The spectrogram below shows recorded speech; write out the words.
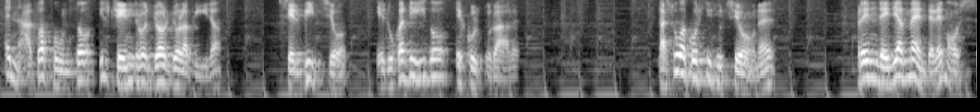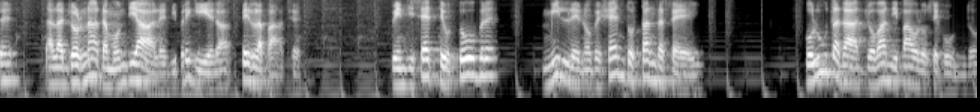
è nato appunto il centro Giorgio Lapira, servizio educativo e culturale. La sua costituzione prende idealmente le mosse dalla giornata mondiale di preghiera per la pace, 27 ottobre 1986, voluta da Giovanni Paolo II,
